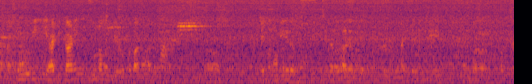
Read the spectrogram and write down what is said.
आता पूर्वी ह्या ठिकाणी जुनं मंदिर होतं बाजूला. ते मंदिर जीर्ण झाल्यामुळे आणि ते मंदिर नंतर डॉक्टर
